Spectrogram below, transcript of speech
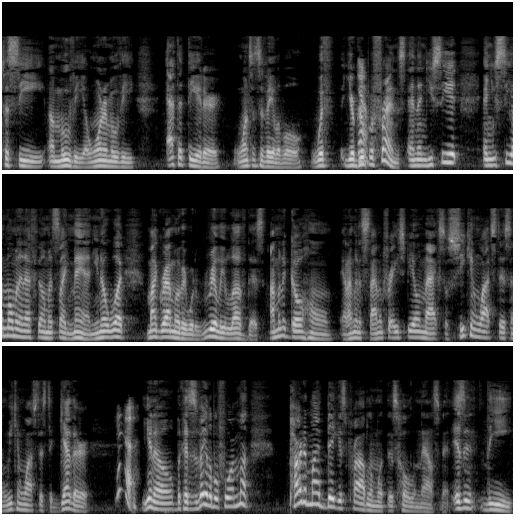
to see a movie, a Warner movie at the theater once it's available with your group yeah. of friends. And then you see it and you see a moment in that film. It's like, man, you know what? My grandmother would really love this. I'm going to go home and I'm going to sign up for HBO Max so she can watch this and we can watch this together. Yeah. You know, because it's available for a month. Part of my biggest problem with this whole announcement isn't the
